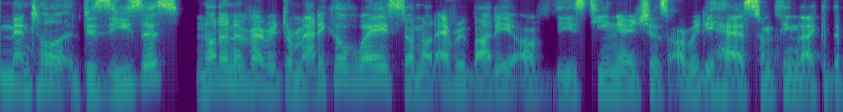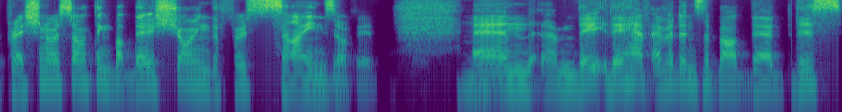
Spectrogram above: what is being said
mental diseases not in a very dramatical way so not everybody of these teenagers already has something like a depression or something but they're showing the first signs of it mm-hmm. and um, they they have evidence about that this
